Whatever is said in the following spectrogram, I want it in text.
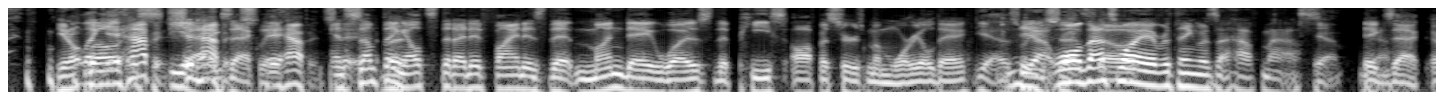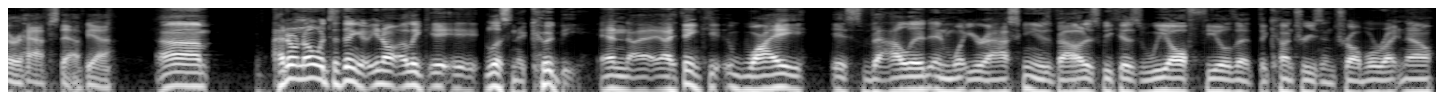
you know, like Well, it happens. Yeah, Shit happens. Exactly. It happens. And Uh, something but- else that I did find is that Monday was the Peace Officers Memorial Day. Yeah, that's what yeah, you said. well, that's So- why everything was at half mast. Yeah. Exact or half staff. Yeah. Um, I don't know what to think. You know, like, it, it, listen, it could be, and I, I think why it's valid and what you're asking is valid is because we all feel that the country's in trouble right now,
